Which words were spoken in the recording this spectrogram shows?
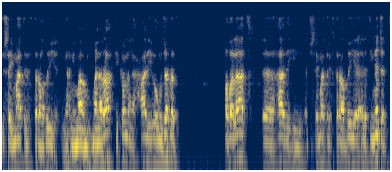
الجسيمات الافتراضية. يعني ما ما نراه في كوننا الحالي هو مجرد فضلات آه هذه الجسيمات الافتراضية التي نجد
